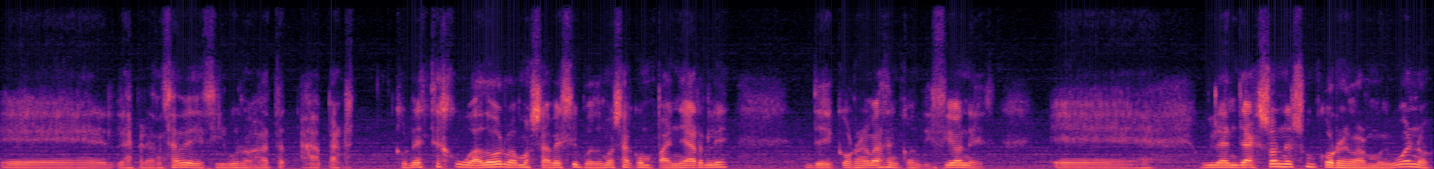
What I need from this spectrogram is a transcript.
eh, la esperanza de decir, bueno, con este jugador vamos a ver si podemos acompañarle de cornerbacks en condiciones. Eh, William Jackson es un cornerback muy bueno,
